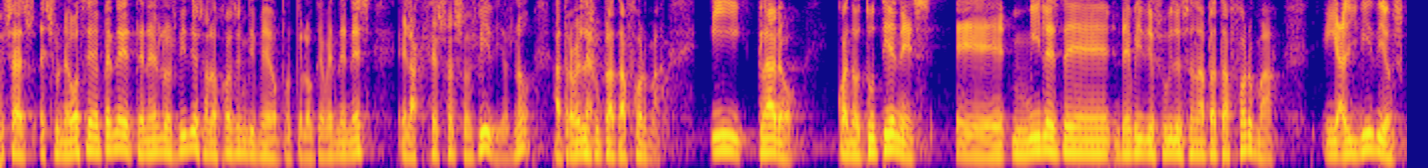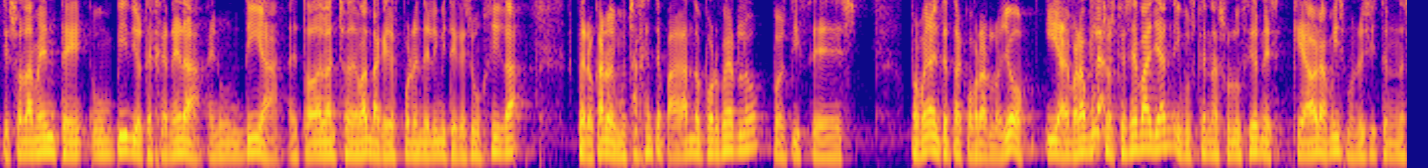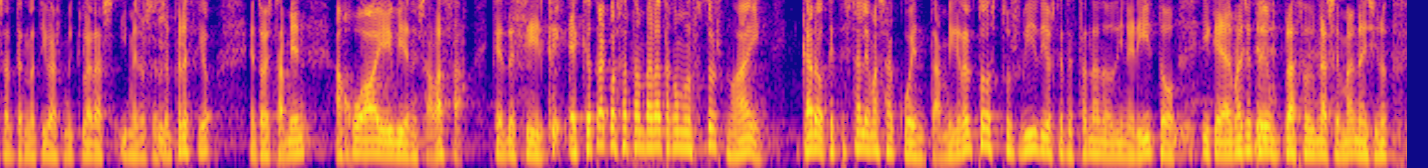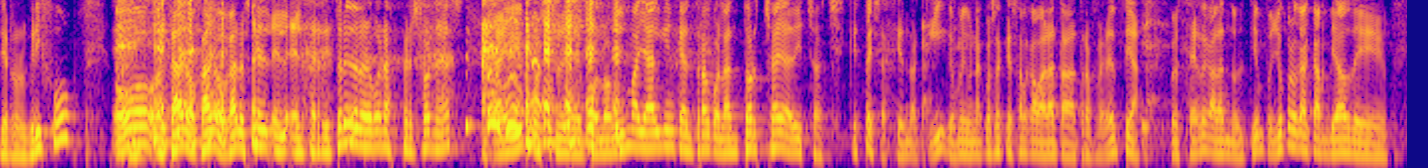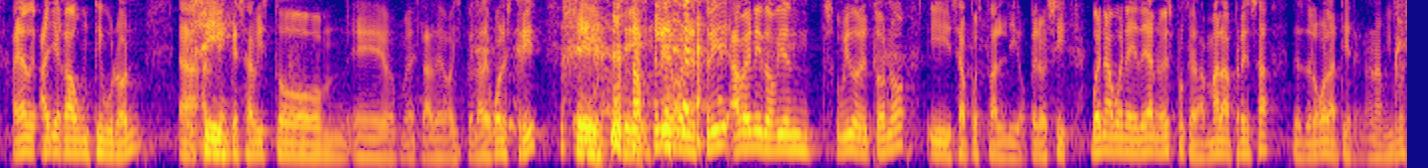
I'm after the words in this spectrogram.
o sea, su negocio depende de tener los vídeos alojados en Vimeo, porque lo que venden es el acceso a esos vídeos, ¿no? A través de su plataforma. Y claro, cuando tú tienes eh, miles de, de vídeos subidos en la plataforma y hay vídeos que solamente un vídeo te genera en un día eh, todo el ancho de banda que ellos ponen de límite, que es un giga, pero claro, hay mucha gente pagando por verlo, pues dices, pues voy a intentar cobrarlo yo. Y habrá muchos que se vayan y busquen las soluciones que ahora mismo no existen unas alternativas muy claras y menos a ese mm. precio. Entonces también han jugado ahí bien esa baza. Que es decir, es que otra cosa tan barata como nosotros no hay. Claro, ¿qué te sale más a cuenta? ¿Migrar todos tus vídeos que te están dando dinerito y que además yo te doy un plazo de una semana y si no te cierro el grifo? O, claro, claro, claro, es que el, territorio de las buenas personas, ahí pues eh, por lo mismo hay alguien que ha entrado con la antorcha y ha dicho, ¿qué estáis haciendo aquí? Una cosa que salga barata la transferencia, pues estáis regalando el tiempo. Yo creo que ha cambiado de... ha llegado un tiburón alguien que se ha visto eh, la, de, la de Wall Street. Sí, eh, sí. de Wall Street ha venido bien subido de tono y se ha puesto al lío. Pero sí, buena, buena idea no es porque la mala prensa, desde luego, la tienen. Ahora mismo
